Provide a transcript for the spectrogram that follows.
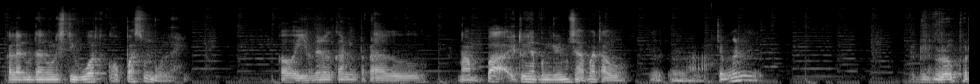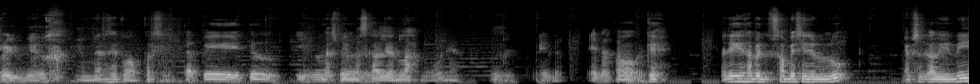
kalian udah nulis di Word, kopas pun boleh. kalau email kan terlalu Nampak itunya pengirim siapa tahu. Mm-mm. Ah. cuman proper email Email sih proper sih. tapi itu email tuh, Bebas-bebas kalian lah pokoknya. mm, enak enak Oke. Jadi sampai sampai sini dulu episode kali ini.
